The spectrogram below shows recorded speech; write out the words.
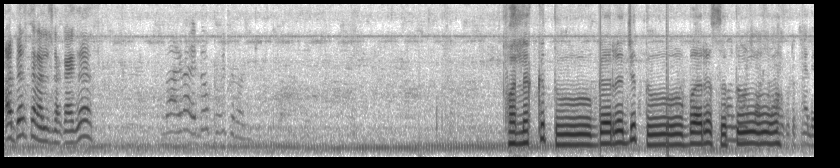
अभ्यास करायलास का काय ग? फलक तू गरज तू बरस तू. कुठं खाली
